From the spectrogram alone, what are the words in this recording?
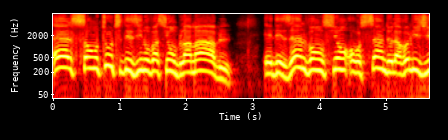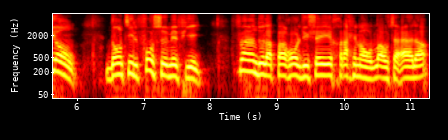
elles sont toutes des innovations blâmables et des inventions au sein de la religion dont il faut se méfier. Fin de la parole du Cheikh, rahimahullah ta'ala,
